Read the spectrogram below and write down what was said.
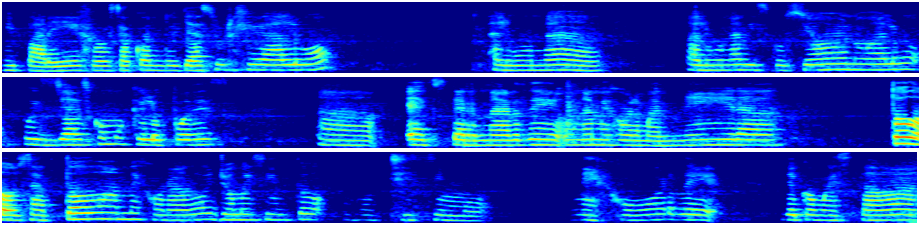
mi pareja, o sea, cuando ya surge algo, alguna, alguna discusión o algo, pues ya es como que lo puedes uh, externar de una mejor manera. Todo, o sea, todo ha mejorado. Yo me siento muchísimo mejor de, de cómo estaba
